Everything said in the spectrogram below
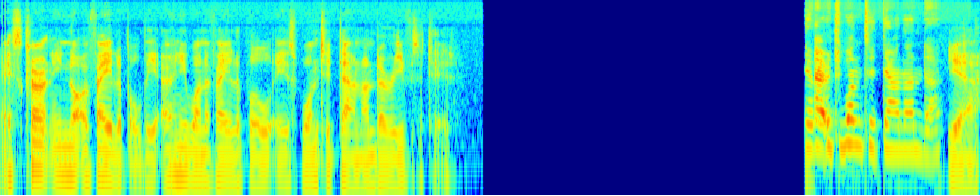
It's currently not available. The only one available is Wanted Down Under Revisited. Yeah, it's Wanted Down Under. Yeah.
